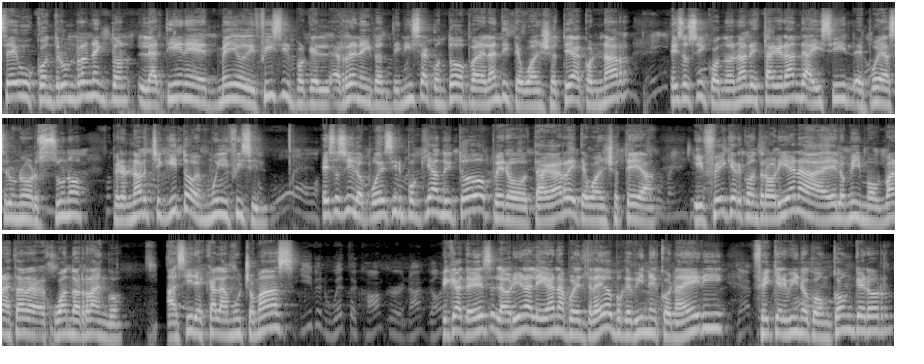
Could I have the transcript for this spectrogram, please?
Zeus contra un Renekton la tiene medio difícil porque el Renekton te inicia con todo para adelante y te one-shotea con Nar. Eso sí, cuando Nar está grande, ahí sí le puede hacer un 1. Pero Nar chiquito es muy difícil. Eso sí, lo puedes ir pokeando y todo, pero te agarra y te one-shotea. Y Faker contra Oriana es lo mismo, van a estar jugando a rango. Así le escala mucho más. Fíjate, ¿ves? La Oriana le gana por el tradeo porque viene con Aeri. Faker vino con Conqueror.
